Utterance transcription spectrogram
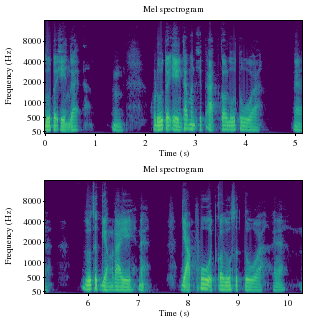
รู้ตัวเองด้วยรู้ตัวเองถ้ามันอึดอัดก็รู้ตัวนะรู้สึกอย่างไรนะอยากพูดก็รู้สึกตัวนะอ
